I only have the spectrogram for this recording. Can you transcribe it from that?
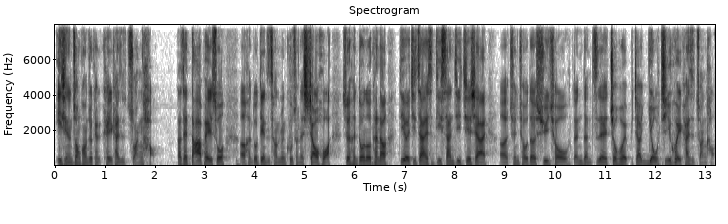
疫情的状况就可可以开始转好。那再搭配说，呃，很多电子厂那边库存的消化，所以很多人都看到第二季，再来是第三季，接下来呃，全球的需求等等之类，就会比较有机会开始转好。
